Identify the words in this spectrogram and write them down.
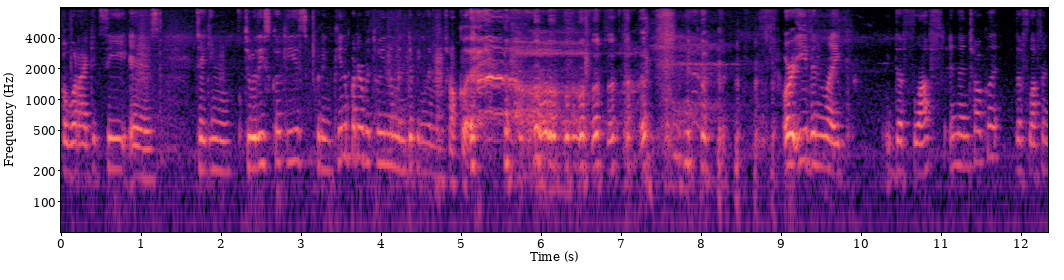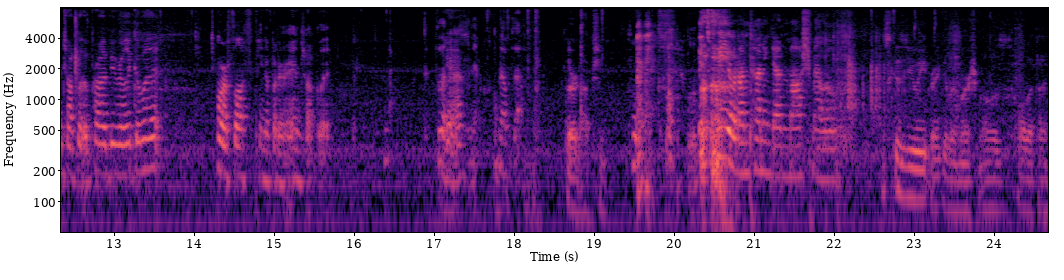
But what I could see is taking two of these cookies, putting peanut butter between them, and dipping them in chocolate. or even like the fluff and then chocolate. The fluff and chocolate would probably be really good with it. Or fluff, peanut butter, and chocolate. Fluff. Yeah. No, no fluff. Third option. It's weird. I'm turning down marshmallow. It's because you eat regular marshmallows all the time.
